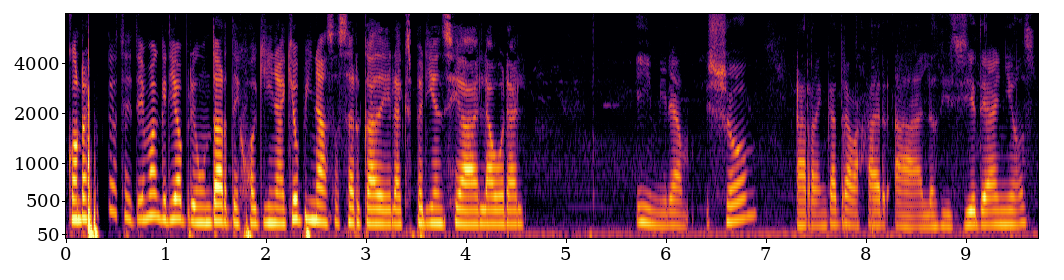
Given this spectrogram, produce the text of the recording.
Con respecto a este tema, quería preguntarte, Joaquina, ¿qué opinas acerca de la experiencia laboral? Y mira, yo arranqué a trabajar a los 17 años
